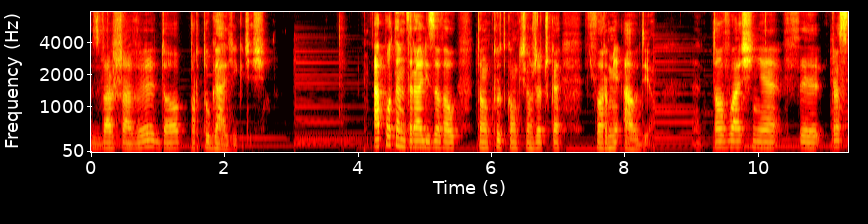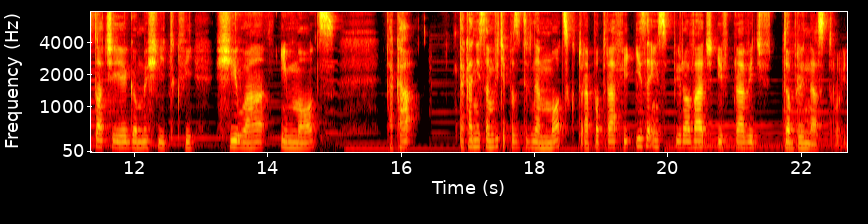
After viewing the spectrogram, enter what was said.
z Warszawy do Portugalii gdzieś. A potem zrealizował tą krótką książeczkę w formie audio. To właśnie w prostocie jego myśli tkwi siła i moc, taka, taka niesamowicie pozytywna moc, która potrafi i zainspirować, i wprawić w dobry nastrój.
